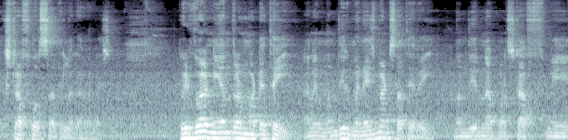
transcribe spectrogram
એક્સ્ટ્રા ફોર્સ સાથે લગાવેલા છે. ભીડભાડ નિયંત્રણ માટે થઈ અને મંદિર મેનેજમેન્ટ સાથે રહી, મંદિરના પણ સ્ટાફની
